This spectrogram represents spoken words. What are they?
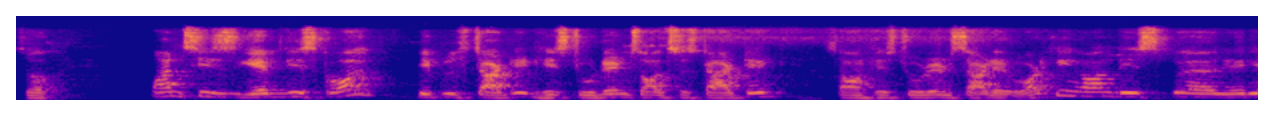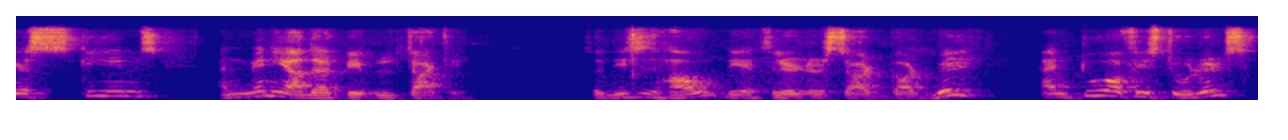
So once he gave this call, people started, his students also started. Some of his students started working on these uh, various schemes and many other people started. So this is how the accelerator start got built. And two of his students,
